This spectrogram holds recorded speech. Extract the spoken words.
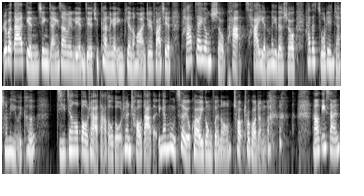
如果大家点进讲义上面链接去看那个影片的话，你就会发现他在用手帕擦眼泪的时候，他的左脸颊上面有一颗。即将要爆炸的大痘痘，真的超大的，应该目测有快要一公分哦，超超夸张的。然后第三，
